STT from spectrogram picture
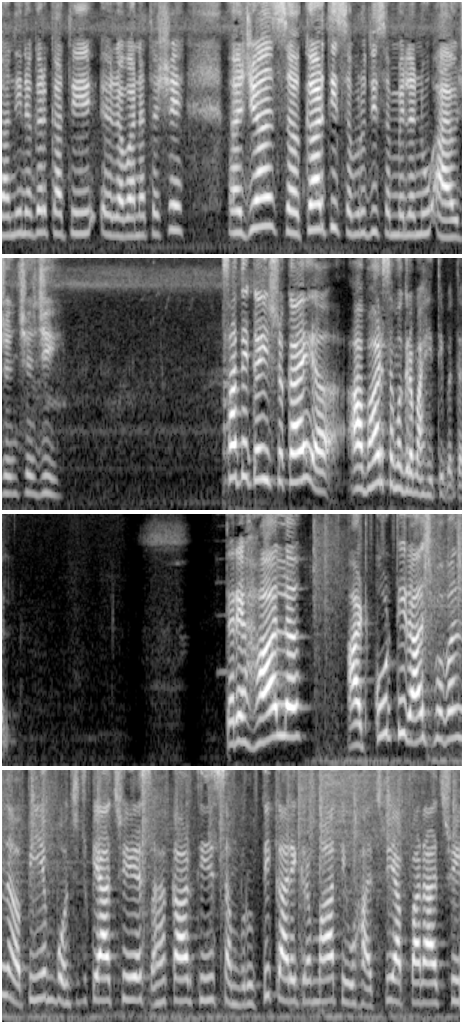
ગાંધીનગર ખાતે રવાના થશે. જ્યાં સહકારથી સમૃદ્ધિ સંમેલનનું આયોજન છે. જી. સાથે કહી શકાય આભાર સમગ્ર માહિતી બદલ. ત્યારે હાલ આટકોટથી રાજભવન પીએમ પહોંચી ચૂક્યા છે. સહકારથી સમૃદ્ધિ કાર્યક્રમમાં તેઓ હાજરી આપવાના છે.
